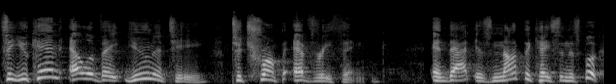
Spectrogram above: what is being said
See, you can elevate unity to trump everything. And that is not the case in this book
